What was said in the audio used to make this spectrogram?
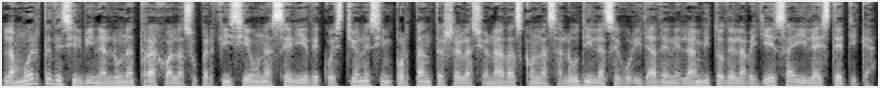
La muerte de Silvina Luna trajo a la superficie una serie de cuestiones importantes relacionadas con la salud y la seguridad en el ámbito de la belleza y la estética.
